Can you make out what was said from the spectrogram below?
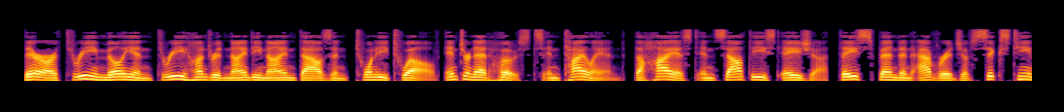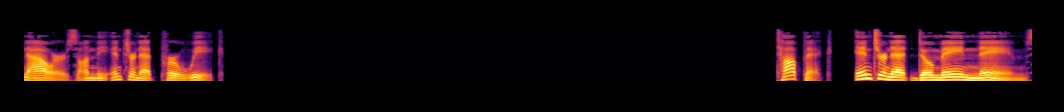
There are 3,399,000 internet hosts in Thailand, the highest in Southeast Asia. They spend an average of 16 hours on the internet per week. Topic: Internet domain names.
